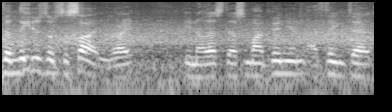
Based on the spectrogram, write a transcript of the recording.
the leaders of society, right? You know, that's that's my opinion. I think that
